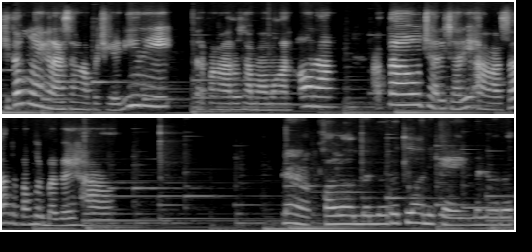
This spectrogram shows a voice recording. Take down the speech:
kita mulai ngerasa nggak percaya diri, terpengaruh sama omongan orang, atau cari-cari alasan tentang berbagai hal. Nah, kalau menurut lo nih kayak menurut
